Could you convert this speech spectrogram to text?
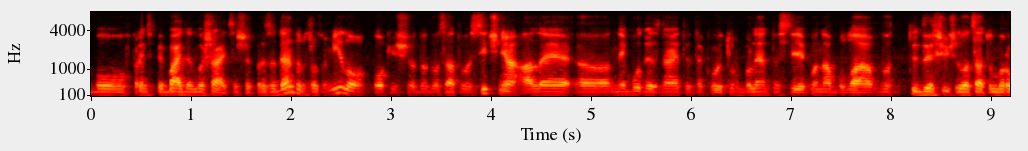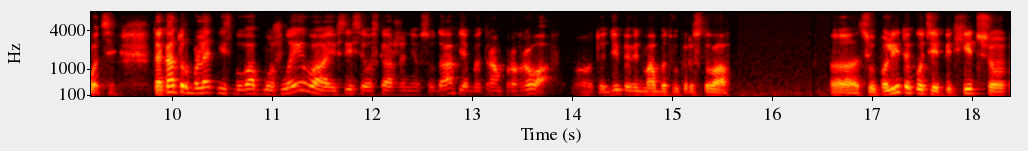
Бо, в принципі, Байден лишається ще президентом, зрозуміло, поки що до 20 січня, але е, не буде, знаєте, такої турбулентності, як вона була в 2020 році. Така турбулентність була б можлива, і всі ці оскарження в судах, якби Трамп програвав. Тоді би він, мабуть, використовував е, цю політику, цей підхід, що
